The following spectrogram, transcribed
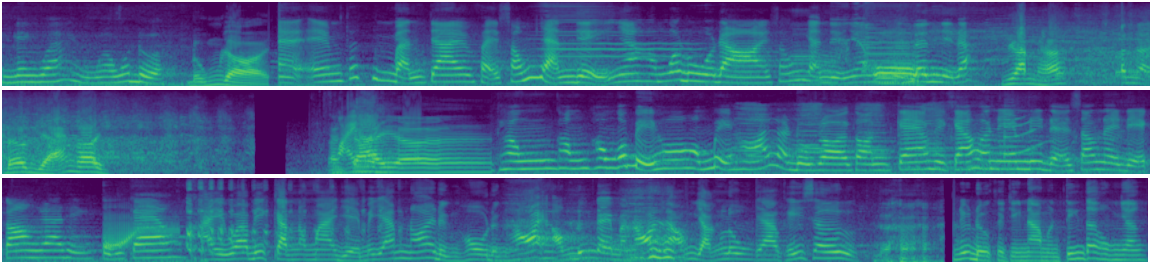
Ghen quá thì cũng đâu có được. Đúng rồi. À, em thích bạn trai phải sống giản dị nha, không có đua đòi, sống giản dị anh Ồ. Huỳnh Linh vậy đó. như anh hả? Rồi đơn giản thôi Ngoại trai hình. ờ, Không không không có bị hô, không bị hói là được rồi, còn cao thì cao hơn em đi để sau này đẻ con ra thì cũng cao. hay quá biết canh ông mai về mới dám nói đừng hô đừng hói. Ổng đứng đây mà nói là ổng giận luôn. Chào kỹ sư. Nếu được thì chừng nào mình tiến tới hôn nhân?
